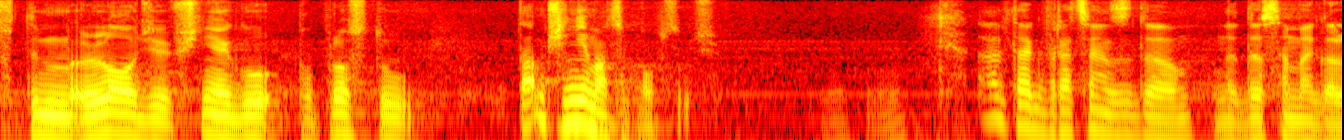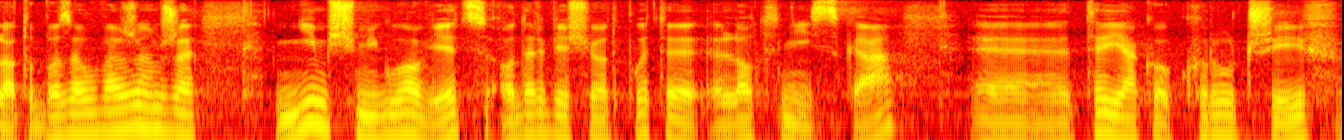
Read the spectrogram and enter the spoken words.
w tym lodzie, w śniegu, po prostu tam się nie ma co popsuć. Ale tak wracając do, do samego lotu, bo zauważyłem, że nim śmigłowiec oderwie się od płyty lotniska, e, ty jako crew chief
